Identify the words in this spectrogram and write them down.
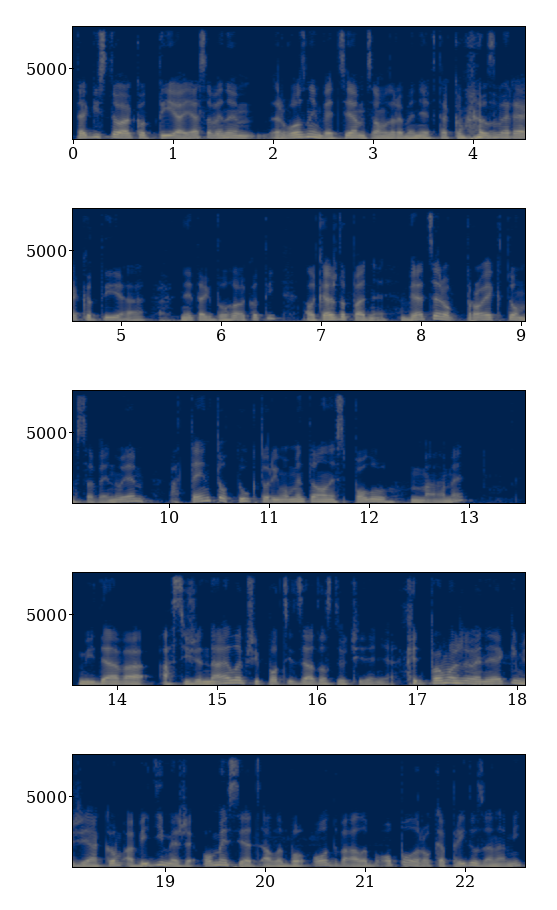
takisto ako ty a ja sa venujem rôznym veciam, samozrejme nie v takom rozmere ako ty a nie tak dlho ako ty, ale každopádne viacero projektom sa venujem a tento tu, ktorý momentálne spolu máme, mi dáva asi že najlepší pocit zadosť učinenia. Keď pomôžeme nejakým žiakom a vidíme, že o mesiac alebo o dva alebo o pol roka prídu za nami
